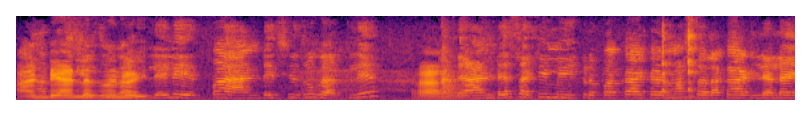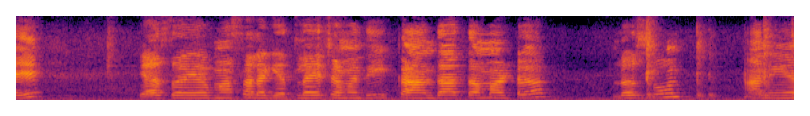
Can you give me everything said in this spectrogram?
अंडे मंडळी. घातलेले आहेत पहा अंडे शिजू घातले. हा. त्या अंड्यासाठी मी इकडे पहा काय काय मसाला काढलेला आहे. या स- मसाला घेतला याच्यामध्ये कांदा टमाटर लसूण आणि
